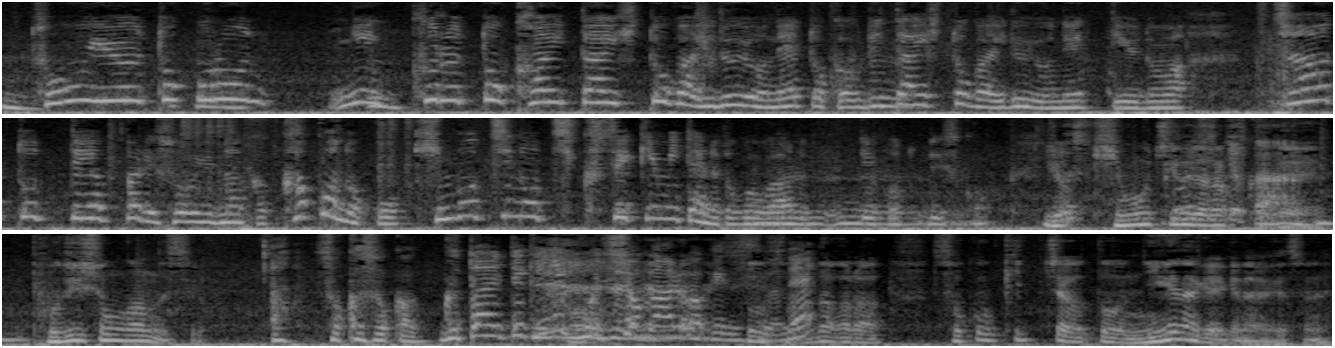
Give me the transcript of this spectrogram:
うん、そういうところに来ると買いたい人がいるよねとか売りたい人がいるよねっていうのはチャートってやっぱりそういうなんか過去のこう気持ちの蓄積みたいなところがあるっていうことですか、いや気持ちじゃなくてねポジションがあるんですよ。あそっかそっか。具体的にポジションがあるわけですよね。だからそこ切っちゃうと逃げなきゃいけないわけですよね。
